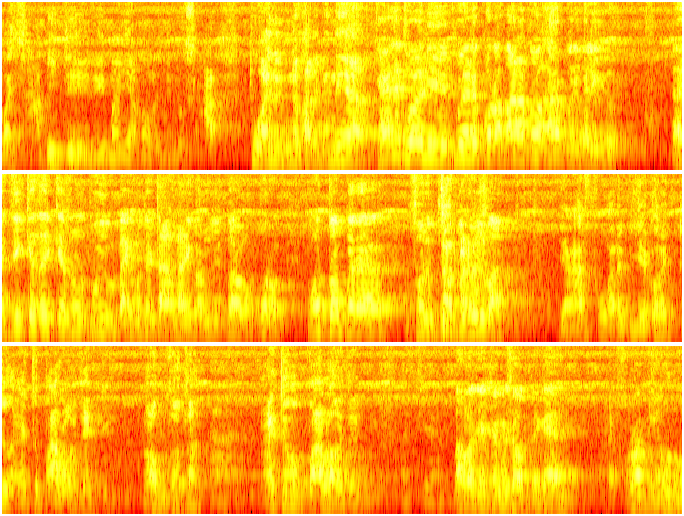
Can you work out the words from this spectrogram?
ভাই সাবি দে রে মাইয়া হলে দিব তুই আইলি না পারবি না কেন তুই নি তুই একটা গোড়া ফাড়া তো খারাপ করে ফেলি জিজ্ঞাসা জিজ্ঞাসা তুই বাইক টান টানি করো কি করো করো। তোমার তো চরিত্র তোর ইয়ার ফুয়ারে বিয়ে করে তো আই তো ভালো হয়ে যাবি না বুঝত না আই তো ভালো হয়ে যাবি আচ্ছা ভালো যেতে গেছে সব থেকে ওরা আমি হলো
